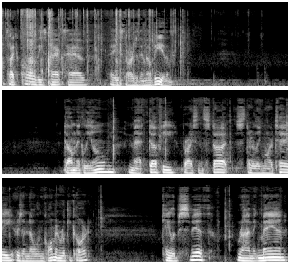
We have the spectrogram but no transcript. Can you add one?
Looks like all of these packs have a stars of MLB in them. Dominic Leone, Matt Duffy, Bryson Stott, Starling Marte. There's a Nolan Gorman rookie card. Caleb Smith, Ryan McMahon.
